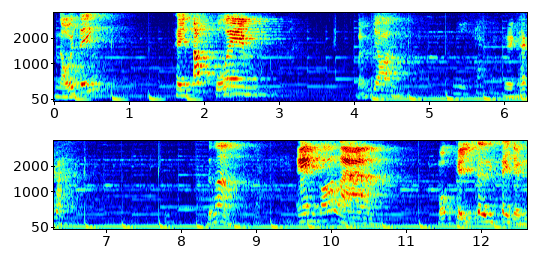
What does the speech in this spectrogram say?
nổi tiếng thì tóc của em vẫn do người khác. người khác làm. Đúng không? Em có là một kỹ sư xây dựng,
